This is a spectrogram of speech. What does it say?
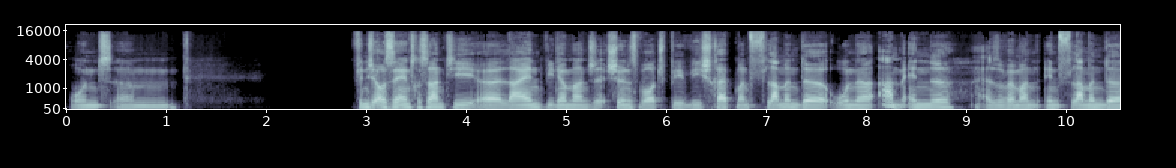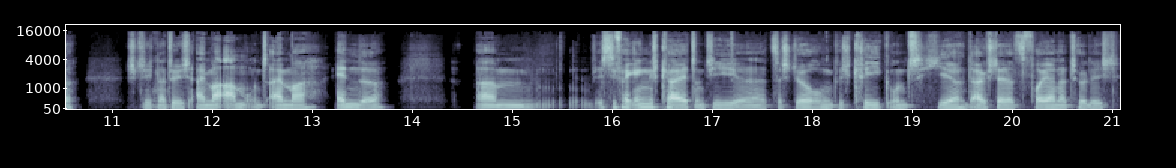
Und ähm, finde ich auch sehr interessant, die äh, Line, wieder mal ein schönes Wortspiel. Wie schreibt man Flammende ohne am Ende? Also wenn man in Flammende steht natürlich einmal am und einmal Ende ähm, ist die Vergänglichkeit und die äh, Zerstörung durch Krieg und hier dargestellt als Feuer natürlich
